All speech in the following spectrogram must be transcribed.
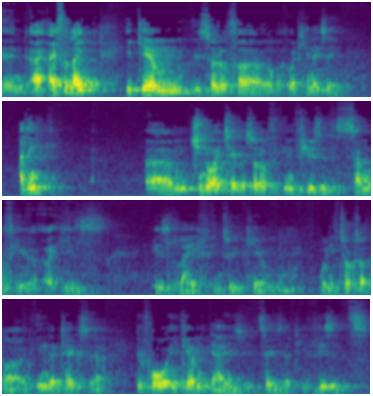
And I, I feel like Ikem is sort of, uh, what can I say? I think um, Chinua Achebe sort of infuses some of his, uh, his, his life into Ikem. Mm-hmm. when he talks about, in the text, uh, before Ikem dies, it says that he visits,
